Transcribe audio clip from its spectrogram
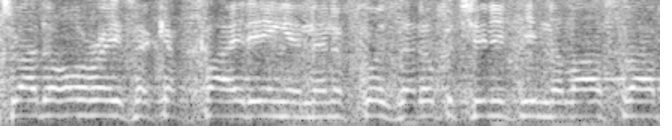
throughout the whole race, I kept fighting, and then of course that opportunity in the last lap.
